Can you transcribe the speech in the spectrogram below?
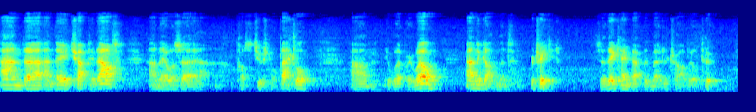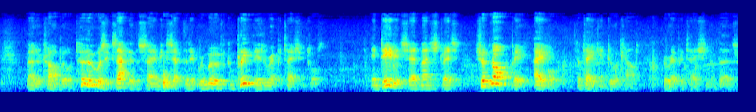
and, uh, and they chucked it out, and there was a constitutional battle. Um, it worked very well, and the government retreated. So they came back with Mode of Trial Bill 2. Mode of Trial Bill 2 was exactly the same, except that it removed completely the reputation clause. Indeed, it said magistrates should not be able to take into account the reputation of those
